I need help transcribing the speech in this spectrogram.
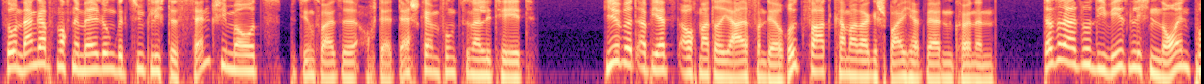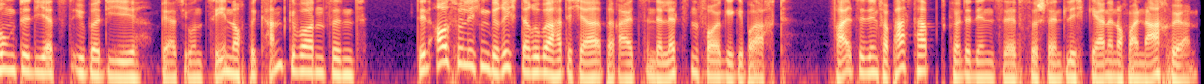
So, und dann gab es noch eine Meldung bezüglich des Sentry Modes, beziehungsweise auch der Dashcam-Funktionalität. Hier wird ab jetzt auch Material von der Rückfahrtkamera gespeichert werden können. Das sind also die wesentlichen neuen Punkte, die jetzt über die Version 10 noch bekannt geworden sind. Den ausführlichen Bericht darüber hatte ich ja bereits in der letzten Folge gebracht. Falls ihr den verpasst habt, könnt ihr den selbstverständlich gerne nochmal nachhören.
